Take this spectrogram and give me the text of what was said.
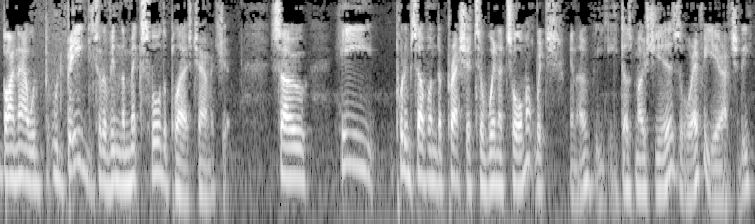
by now would would be sort of in the mix for the Players Championship. So he put himself under pressure to win a tournament, which you know he, he does most years or every year actually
